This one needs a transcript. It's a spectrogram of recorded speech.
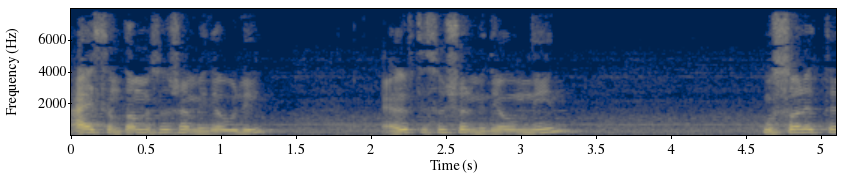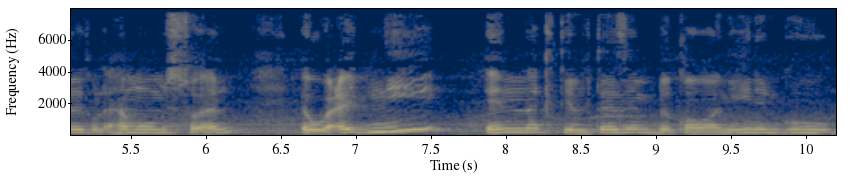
عايز تنضم لسوشيال ميدياوي ليه؟ عرفت سوشيال ميدياوي منين؟ والسؤال الثالث والأهم هو مش سؤال أوعدني إنك تلتزم بقوانين الجروب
